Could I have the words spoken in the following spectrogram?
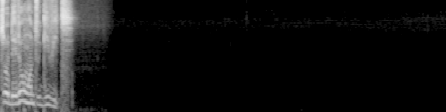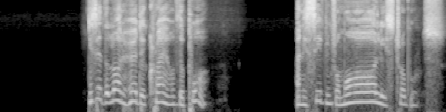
So they don't want to give it. He said, The Lord heard the cry of the poor and he saved him from all his troubles.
